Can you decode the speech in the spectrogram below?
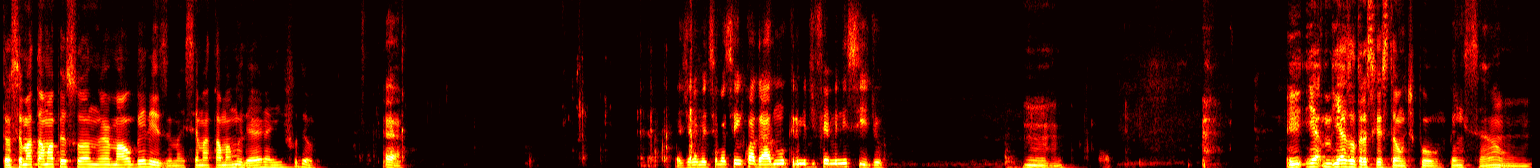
Então, se matar uma pessoa normal, beleza. Mas se matar uma mulher, aí fodeu. É. é. Geralmente você vai ser enquadrado no crime de feminicídio. Uhum. E, e, as outras questões, tipo, pensão,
